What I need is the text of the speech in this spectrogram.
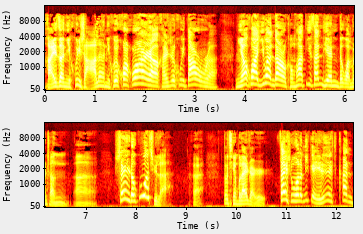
孩子，你会啥了？你会画画啊，还是会道啊？你要画一万道，恐怕第三天你都完不成啊！事儿都过去了，都请不来人儿。再说了，你给人家看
